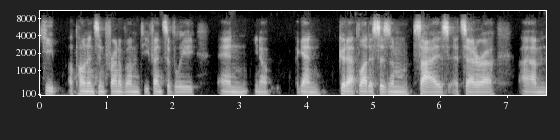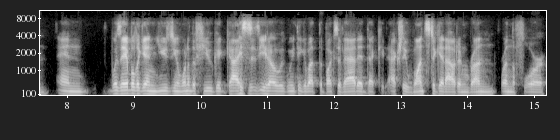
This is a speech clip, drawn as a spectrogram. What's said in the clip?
keep opponents in front of him defensively, and you know, again, good athleticism, size, etc. Um, and was able to again use you know one of the few good guys you know when we think about the Bucks have added that actually wants to get out and run run the floor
